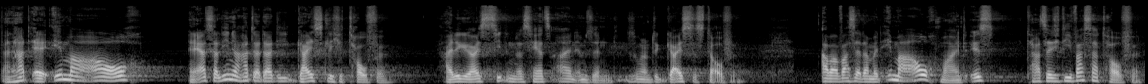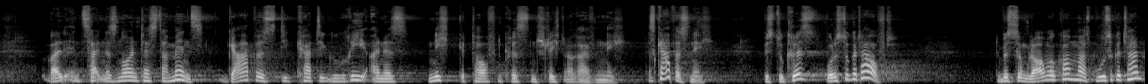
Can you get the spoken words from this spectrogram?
dann hat er immer auch in erster Linie hat er da die geistliche Taufe. Der Heilige Geist zieht in das Herz ein im Sinn, die sogenannte Geistestaufe. Aber was er damit immer auch meint, ist tatsächlich die Wassertaufe. Weil in Zeiten des Neuen Testaments gab es die Kategorie eines nicht getauften Christen schlicht und ergreifend nicht. Das gab es nicht. Bist du Christ, wurdest du getauft. Du bist zum Glauben gekommen, hast Buße getan.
